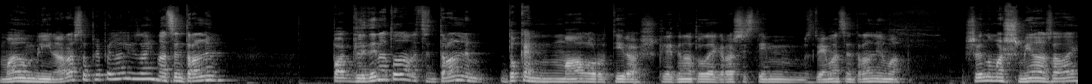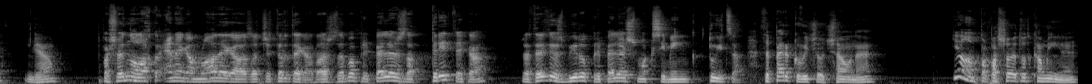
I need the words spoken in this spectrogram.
imajo mlinara, so pripeljali zdaj na centralnem. Pa glede na to, da na centralnem dokaj malo rotiraš, glede na to, da igraš s tem z dvema centralnima, še vedno imaš šmeja zdaj. Ja. Pa še vedno lahko enega mladega za četrtega, daš, zdaj pa pripelješ za tretjega, za tretjo zbiro pripelješ Maksimenka, tujca. Za Perkovič je odšel, ne? Ja, ampak, pa šel je tudi kamine.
